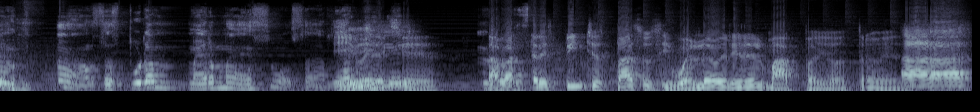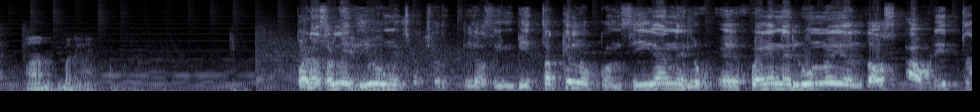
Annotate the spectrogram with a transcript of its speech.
merma, o sea, es pura merma eso, o sea, Sí, realmente. que dabas tres pinches pasos y vuelve a abrir el mapa y otra vez. Ajá, hombre. Por eso les Sí, digo, no. muchachos, los invito a que lo consigan, el, eh, jueguen el 1 y el 2 ahorita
